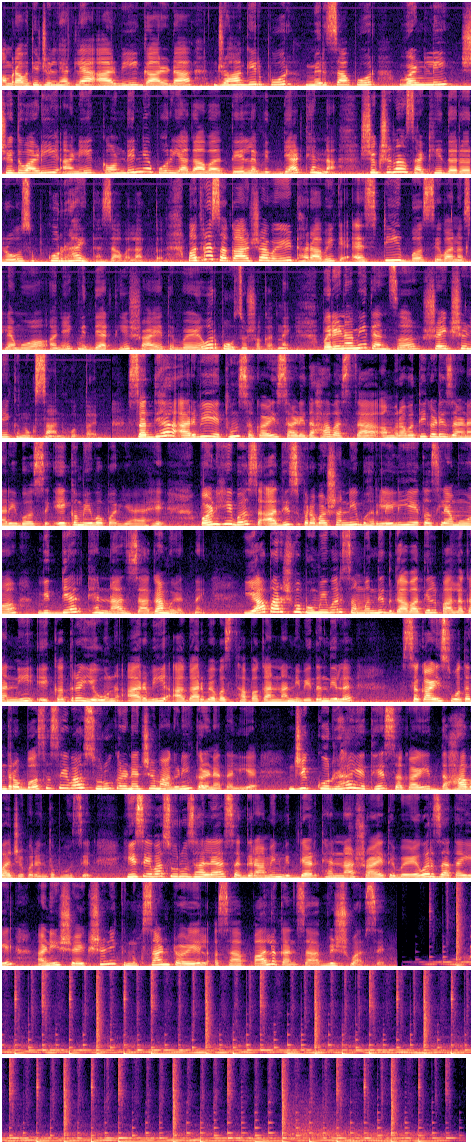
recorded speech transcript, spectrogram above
अमरावती जिल्ह्यातल्या आर्वी गारडा जहांगीरपूर मिरसापूर वंडली शिदवाडी आणि कौंडिन्यपूर या गावातील विद्यार्थ्यांना शिक्षणासाठी दररोज कुर्हा इथं जावं लागतं. मात्र सकाळच्या वेळी ठराविक एस टी बस सेवा नसल्यामुळं अनेक विद्यार्थी शाळेत वेळेवर पोहोचू शकत नाही. परिणामी त्यांचं शैक्षणिक नुकसान होतंय. सध्या आर्वी येथून सकाळी साडेदहा वाजता अमरावतीकडे जाणारी बस एकमेव पर्याय आहे. पण ही बस आधीच प्रवाशांनी भरलेली येत असल्यामुळं विद्यार्थ्यांना जागा मिळत नाही. या पार्श्वभूमीवर संबंधित गावातील पालकांनी एकत्र येऊन आरवी आगार व्यवस्थापकांना निवेदन दिलंय. सकाळी स्वतंत्र बस सेवा सुरू करण्याची मागणी करण्यात आली आहे जी कुर्हा येथे सकाळी दहा वाजेपर्यंत पोहोचेल. ही सेवा सुरू झाल्यास ग्रामीण विद्यार्थ्यांना शाळेत वेळेवर जाता येईल आणि शैक्षणिक नुकसान टळेल असा पालकांचा विश्वास आहे.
